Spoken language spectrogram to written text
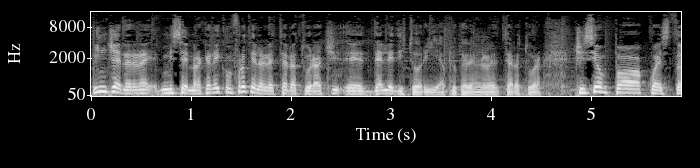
in genere ne- mi sembra che nei confronti della letteratura, eh, dell'editoria più che della letteratura, ci sia un po' questo,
